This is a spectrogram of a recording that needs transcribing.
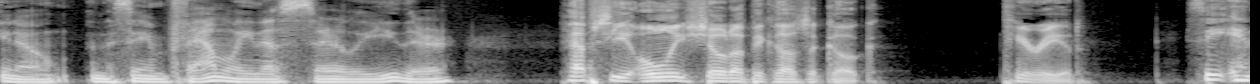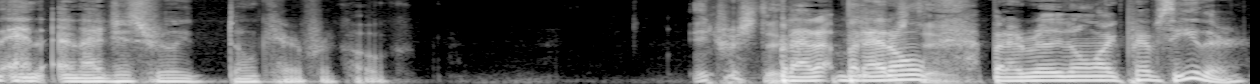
you know, in the same family necessarily either. Pepsi only showed up because of Coke. Period. See, and and, and I just really don't care for Coke. Interesting. but I but I don't but I really don't like Pepsi either.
